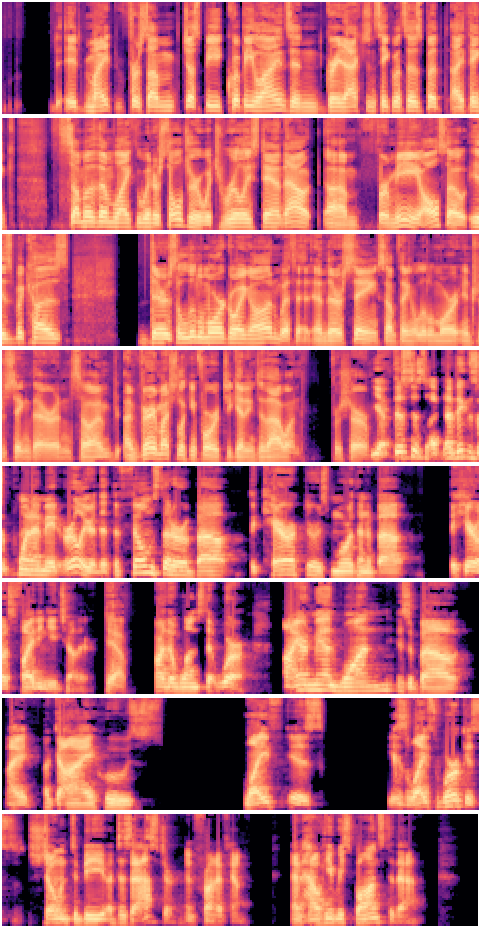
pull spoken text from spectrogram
it might for some just be quippy lines and great action sequences, but I think some of them, like the Winter Soldier, which really stand out um, for me, also is because there's a little more going on with it, and they're saying something a little more interesting there, and so I'm I'm very much looking forward to getting to that one for sure. Yeah, this is I think this is a point I made earlier that the films that are about the characters more than about the heroes fighting each other, yeah, are the ones that work. Iron Man one is about a guy whose life is his life's work is shown to be a disaster in front of him and how he responds to that.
